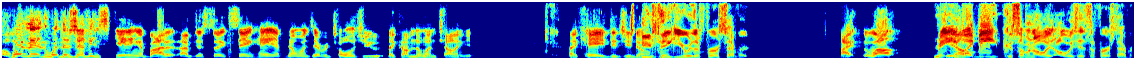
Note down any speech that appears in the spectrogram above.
Well, there, well, there's nothing skating about it. I'm just like saying, hey, if no one's ever told you, like I'm the one telling you. Like, hey, did you know? Do you think you were the first ever? I well, Maybe You you, know- might be because someone always always is the first ever.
